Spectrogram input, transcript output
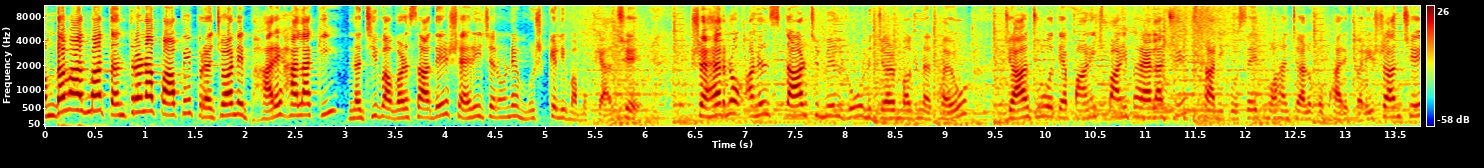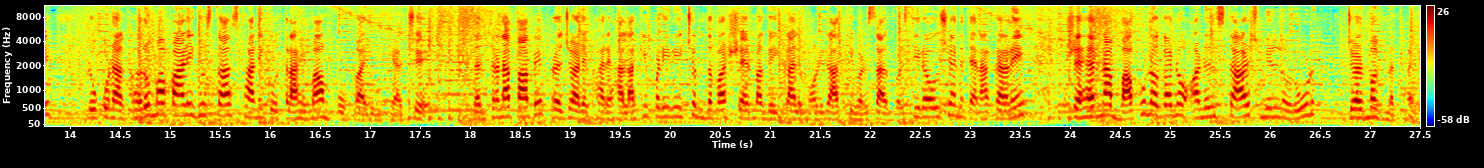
અમદાવાદમાં તંત્રના પાપે પ્રજાને ભારે હાલાકી, નજીવા વરસાદે શહેરીજનોને મુશ્કેલીમાં મૂક્યા છે. શહેરનો અનિલ સ્ટાર્ચ મિલ રોડ જળમગ્ન થયો. જ્યાં જુઓ ત્યાં પાણી જ પાણી ભરાયેલા છે. સ્થાનિકો સહિત વાહન ચાલકો ભારે પરેશાન છે. લોકોના ઘરોમાં પાણી ઘૂસતા સ્થાનિકો ત્રાહિમામ પોકારી ઉઠ્યા છે. તંત્રના પાપે પ્રજાને ભારે હાલાકી પડી રહી છે. અમદાવાદ શહેરમાં ગઈકાલે મોડી રાતથી વરસાદ વરસી રહ્યો છે અને તેના કારણે શહેરના બાપુનગરનો અનિલ સ્ટાર્ચ મિલનો રોડ જળમગ્ન થયો.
